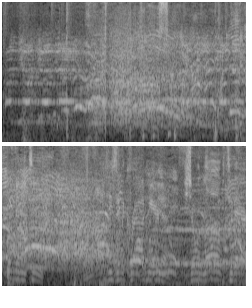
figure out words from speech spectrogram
That kick from Superlek. Body kick from Mini T. Aussies in the crowd here, showing love to their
